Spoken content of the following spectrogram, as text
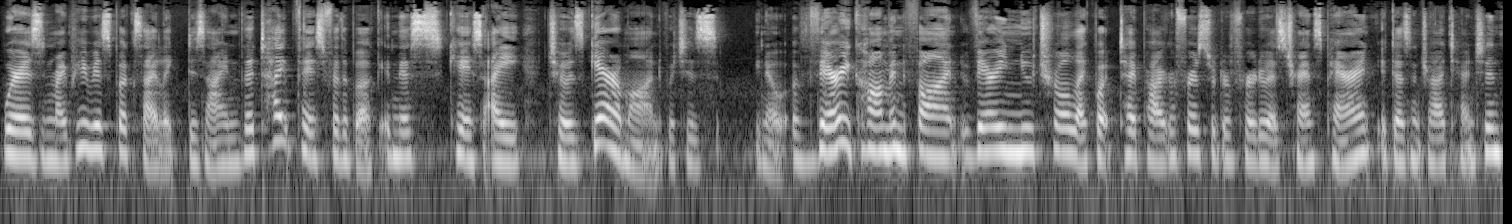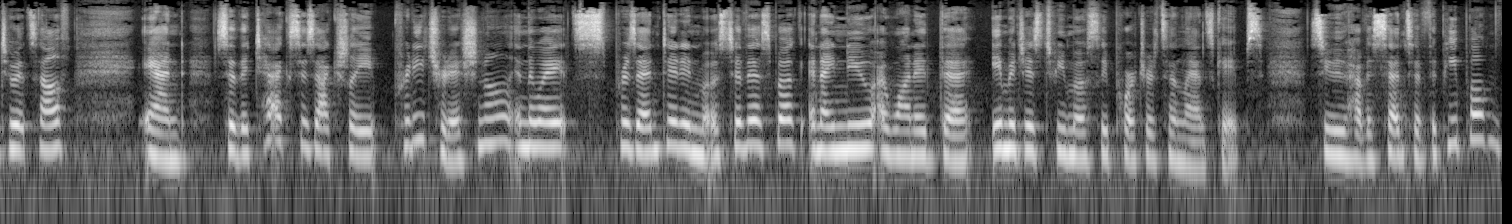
whereas in my previous books, I like designed the typeface for the book, in this case, I chose Garamond, which is you know, a very common font, very neutral, like what typographers would refer to as transparent. It doesn't draw attention to itself. And so the text is actually pretty traditional in the way it's presented in most of this book. And I knew I wanted the images to be mostly portraits and landscapes. So you have a sense of the people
